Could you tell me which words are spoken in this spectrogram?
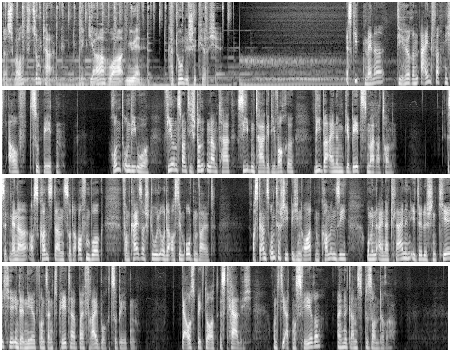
Das Wort zum Tag mit Yahua Nguyen, Katholische Kirche. Es gibt Männer, die hören einfach nicht auf zu beten. Rund um die Uhr, 24 Stunden am Tag, sieben Tage die Woche, wie bei einem Gebetsmarathon. Es sind Männer aus Konstanz oder Offenburg, vom Kaiserstuhl oder aus dem Odenwald. Aus ganz unterschiedlichen Orten kommen sie, um in einer kleinen idyllischen Kirche in der Nähe von St. Peter bei Freiburg zu beten. Der Ausblick dort ist herrlich und die Atmosphäre eine ganz besondere.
